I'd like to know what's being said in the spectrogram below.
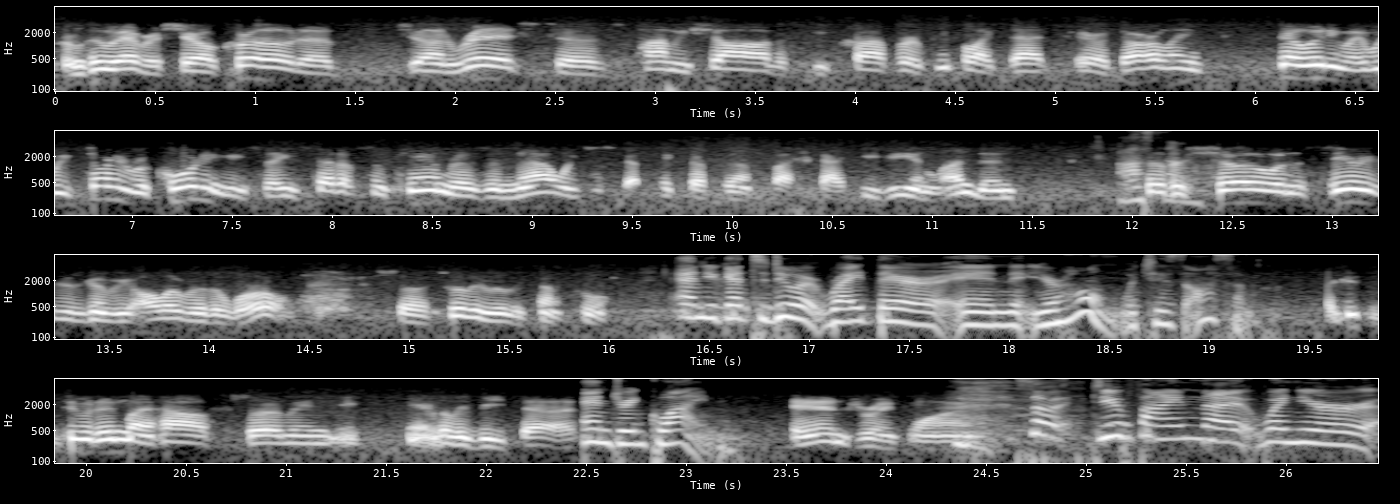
from whoever, Sheryl Crow to John Rich to Tommy Shaw to Steve Cropper, people like that, Sarah Darling. So anyway, we started recording these things, set up some cameras, and now we just got picked up by Sky TV in London. Awesome. So the show and the series is going to be all over the world. So it's really, really kind of cool. And you get to do it right there in your home, which is awesome. I get to do it in my house, so I mean, you can't really beat that. And drink wine. And drink wine. So, do you find that when you're,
